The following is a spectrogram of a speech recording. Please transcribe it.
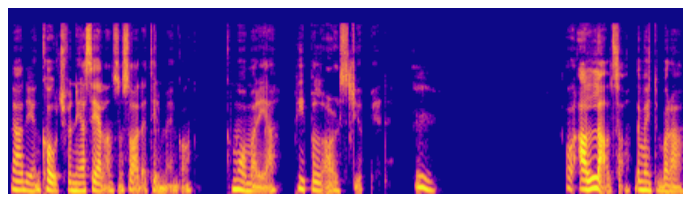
Jag hade ju en coach från Nya Zeeland som sa det till mig en gång. Kom ihåg Maria, people are stupid. Mm. Och alla alltså, det var inte bara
